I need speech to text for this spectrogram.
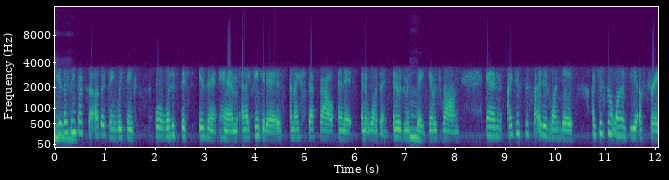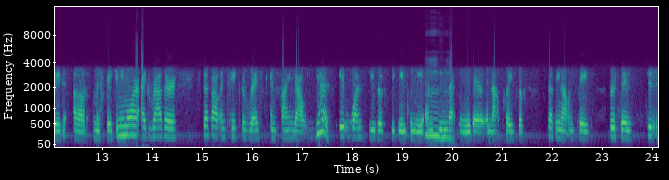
Because I think that's the other thing. We think, well, what if this isn't him? And I think it is. And I step out and it and it wasn't. And it was a mistake and it was wrong. And I just decided one day I just don't want to be afraid of a mistake anymore. I'd rather step out and take the risk and find out, yes, it was Jesus speaking to me and he met me there in that place of stepping out in faith versus just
